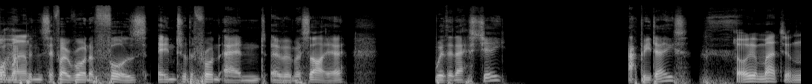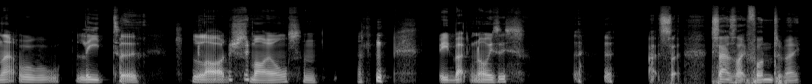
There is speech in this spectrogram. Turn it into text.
what man, happens if I run a fuzz into the front end of a Messiah with an SG? Happy days. I imagine that will lead to large smiles and feedback noises. That sounds like fun to me.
